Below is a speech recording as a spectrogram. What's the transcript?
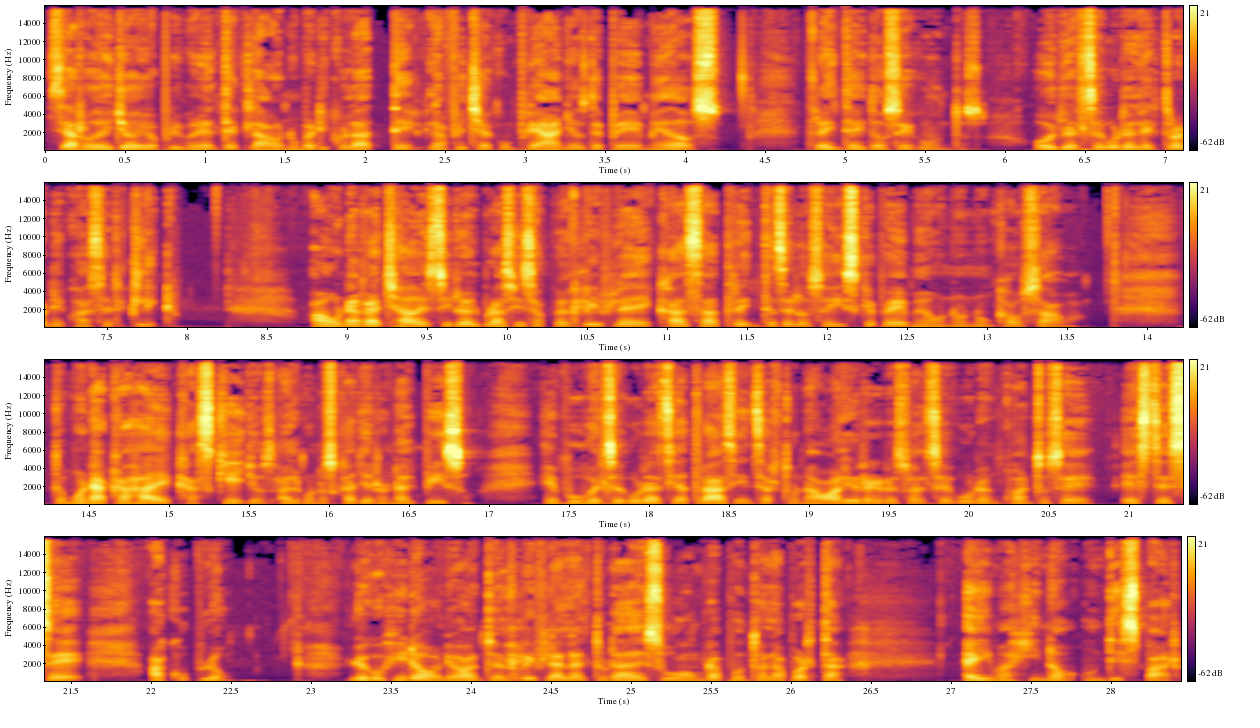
Se arrodilló y oprimió el teclado numérico la, la fecha de cumpleaños de PM2. 32 segundos. Oyó el seguro electrónico hacer clic. Aún agachado estiró el brazo y sacó el rifle de casa 3006 que PM1 nunca usaba. Tomó una caja de casquillos, algunos cayeron al piso. Empujó el seguro hacia atrás, insertó una bala y regresó al seguro en cuanto se, este se acopló. Luego giró, levantó el rifle a la altura de su hombro, apuntó a la puerta e imaginó un disparo.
